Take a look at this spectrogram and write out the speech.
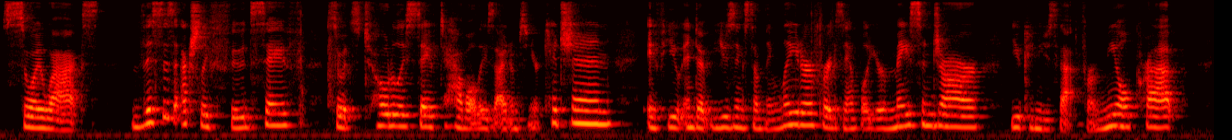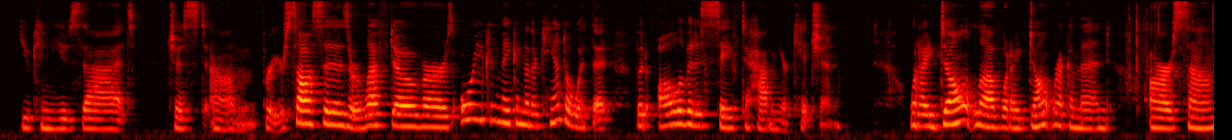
soy wax. This is actually food safe, so it's totally safe to have all these items in your kitchen. If you end up using something later, for example, your mason jar, you can use that for meal prep. You can use that just um, for your sauces or leftovers, or you can make another candle with it, but all of it is safe to have in your kitchen. What I don't love, what I don't recommend, are some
